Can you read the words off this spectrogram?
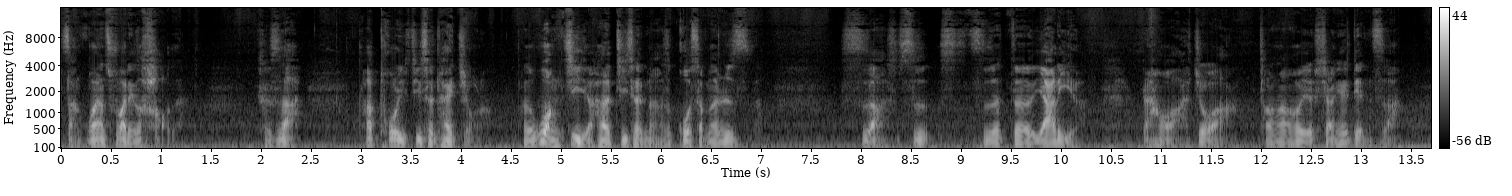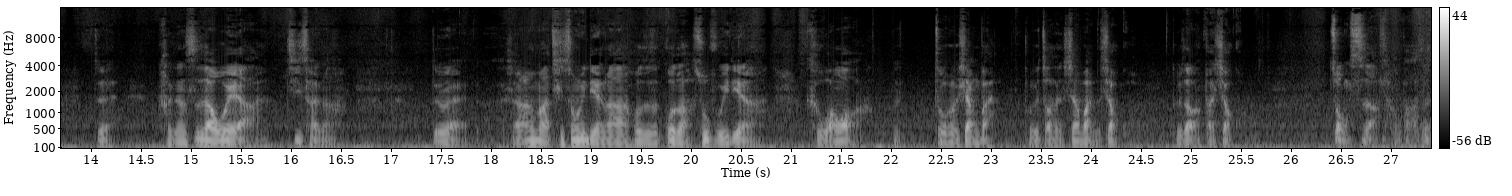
长官的出发点是好的，可是啊，他脱离基层太久了，他都忘记了他的基层呢是过什么样的日子，是啊，是是的压力了，然后啊，就啊，常常会有想一些点子啊，对，可能是要为啊基层啊，对不对？想让他们轻松一点啊，或者是过得舒服一点啊，可往往啊。都会相反，都会造成相反的效果，就造反效果。这种事啊，常发生，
